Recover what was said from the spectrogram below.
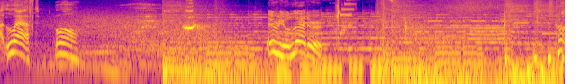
Lot left. Oh, Aerial ladder. Huh.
